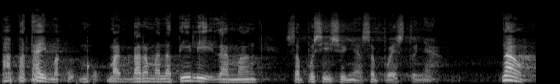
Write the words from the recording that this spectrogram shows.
Papatay maku- maku- ma- para manatili lamang sa posisyon niya, sa pwesto niya. Now,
